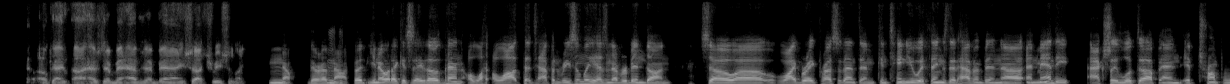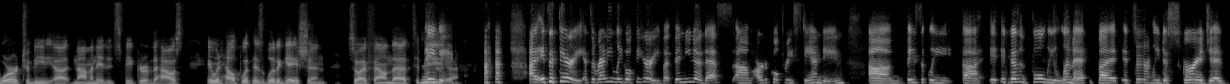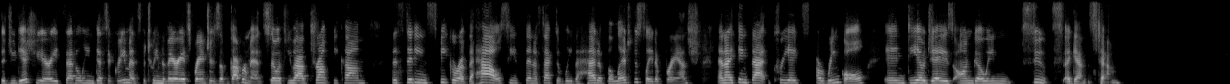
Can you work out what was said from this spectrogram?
Okay. Uh, has there been have there been any such recently? No. There have mm-hmm. not. But you know what I could say though, Ben? A lot, a lot that's happened recently has never been done. So uh, why break precedent and continue with things that haven't been? Uh, and Mandy actually looked up, and if Trump were to be uh, nominated Speaker of the House, it would help with his litigation. So I found that to be maybe. Uh, it's a theory. It's a running legal theory. But Ben, you know this um, Article Three standing. Um, basically, uh, it, it, doesn't fully limit, but it certainly discourages the judiciary settling disagreements between the various branches of government. So if you have Trump become the sitting Speaker of the House, he's then effectively the head of the legislative branch, and I think that creates a wrinkle in DOJ's ongoing suits against him.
